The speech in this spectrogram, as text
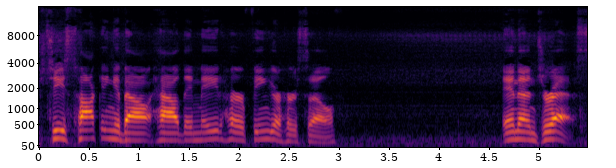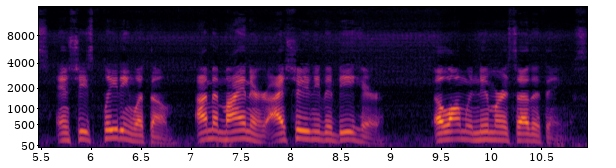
she's talking about how they made her finger herself and undress, and she's pleading with them. I'm a minor, I shouldn't even be here, along with numerous other things.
